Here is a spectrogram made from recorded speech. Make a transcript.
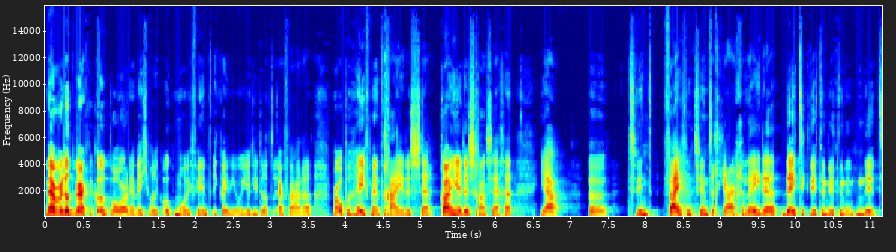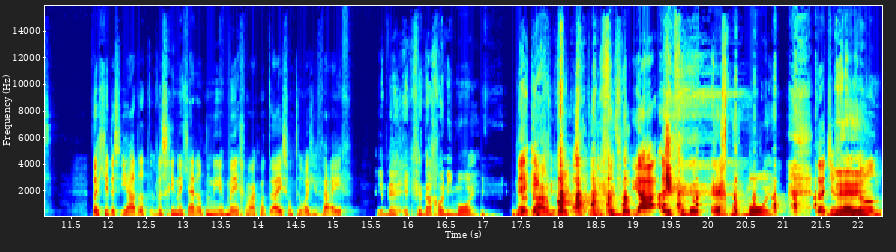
nou, maar dat werk ik ook wel hoor. En weet je wat ik ook mooi vind? Ik weet niet hoe jullie dat ervaren. Maar op een gegeven moment ga je dus kan je dus gaan zeggen... Ja, eh 20, 25 jaar geleden deed ik dit en dit en dit en dit. Dat je dus, ja, dat, misschien dat jij dat nog niet hebt meegemaakt, Matthijs, want toen was je vijf. Nee, ik vind dat gewoon niet mooi. Nee, Ja, daarom vind kijk ik Ik vind dat, dat- Ja, Ik vind dat echt niet mooi. dat je Nee. gewoon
